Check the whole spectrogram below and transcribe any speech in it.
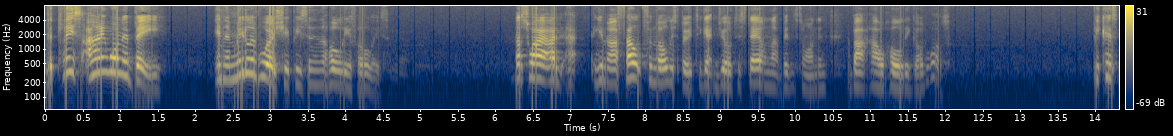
the place I want to be in the middle of worship he's in the Holy of Holies. That's why I, you know, I felt from the Holy Spirit to get Joe to stay on that bit this morning about how holy God was. Because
